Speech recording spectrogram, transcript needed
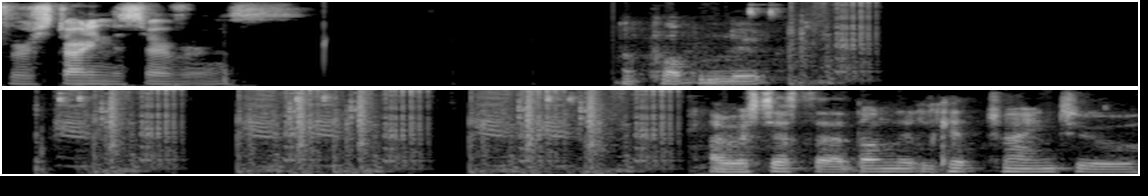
for starting the server. No problem, dude. I was just a dumb little kid trying to,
